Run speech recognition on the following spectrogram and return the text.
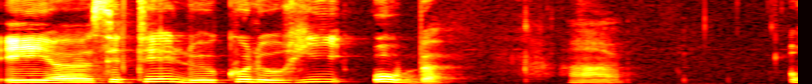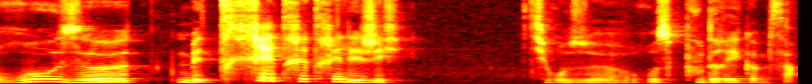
Et euh, c'était le coloris aube. Un rose, mais très très très léger. Petit rose, rose poudré comme ça.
